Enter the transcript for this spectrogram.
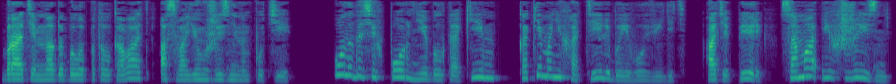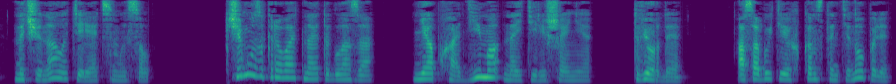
Братьям надо было потолковать о своем жизненном пути. Он и до сих пор не был таким, каким они хотели бы его видеть. А теперь сама их жизнь начинала терять смысл. К чему закрывать на это глаза? Необходимо найти решение. Твердое. О событиях в Константинополе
